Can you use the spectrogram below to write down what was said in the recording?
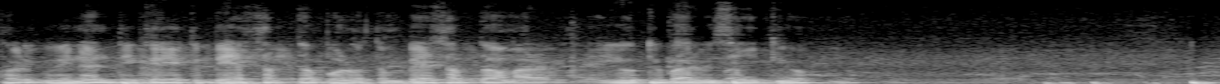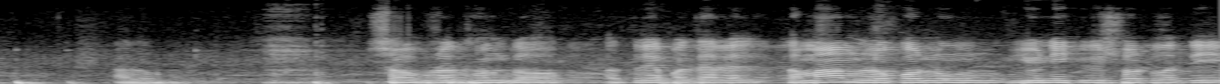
થોડીક વિનંતી કરીએ કે બે શબ્દ બોલો. તમે બે શબ્દ અમારા યુટ્યુબર વિશે કયો હાલો. સૌપ્રથમ તો અત્રે પધારેલ તમામ લોકોનું યુનિક રિસોર્ટ વતી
